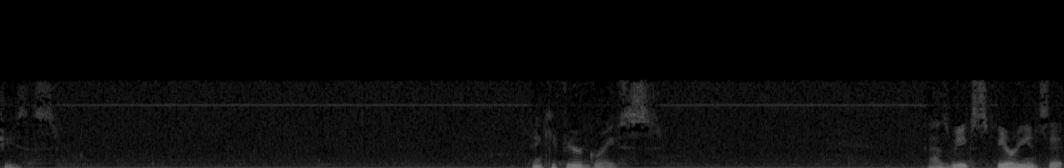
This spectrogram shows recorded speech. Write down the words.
Jesus. Thank you for your grace. As we experience it,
